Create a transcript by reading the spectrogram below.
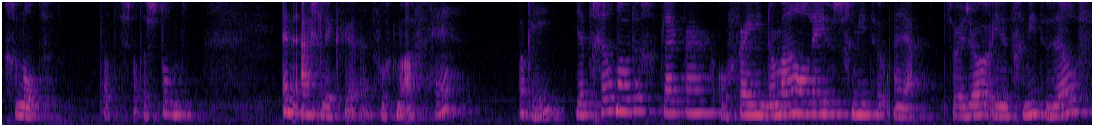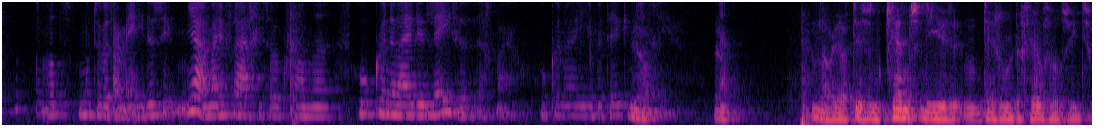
genot. Dat is wat er stond. En eigenlijk vroeg ik me af, hè? Oké, je hebt geld nodig blijkbaar. Of wij niet normaal levensgenieten. Nou ja, sowieso in het genieten zelf. Wat moeten we daarmee? Dus ja, mijn vraag is ook van uh, hoe kunnen wij dit lezen, zeg maar? Hoe kunnen wij hier betekenis aan geven? Ja. ja. Nou ja, het is een trend die je tegenwoordig heel veel ziet.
